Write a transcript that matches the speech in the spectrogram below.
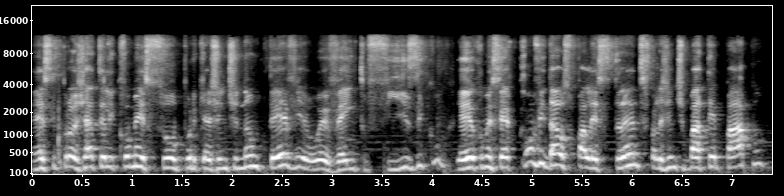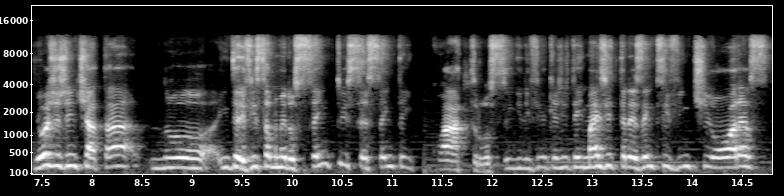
esse projeto ele começou porque a gente não teve o evento físico. E aí eu comecei a convidar os palestrantes para a gente bater papo. E hoje a gente já está no entrevista número 164. Significa que a gente tem mais de 320 horas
